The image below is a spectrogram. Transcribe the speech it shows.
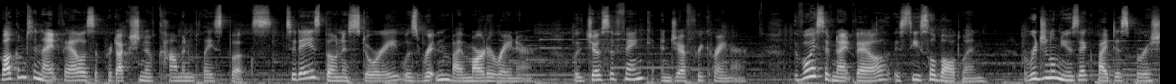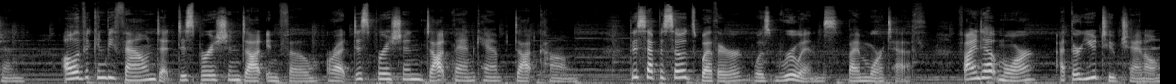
Welcome to Night Vale is a production of Commonplace Books. Today's bonus story was written by Marta Rainer, with Joseph Fink and Jeffrey Cranor. The voice of Night Vale is Cecil Baldwin. Original music by Disparition. All of it can be found at disparition.info or at disparition.bandcamp.com. This episode's weather was Ruins by Morteth. Find out more at their YouTube channel,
